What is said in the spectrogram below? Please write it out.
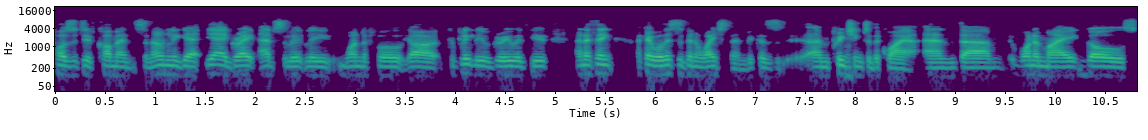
positive comments and only get yeah great absolutely wonderful yeah completely agree with you. And i think okay well this has been a waste then because i'm preaching to the choir. And um, one of my goals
